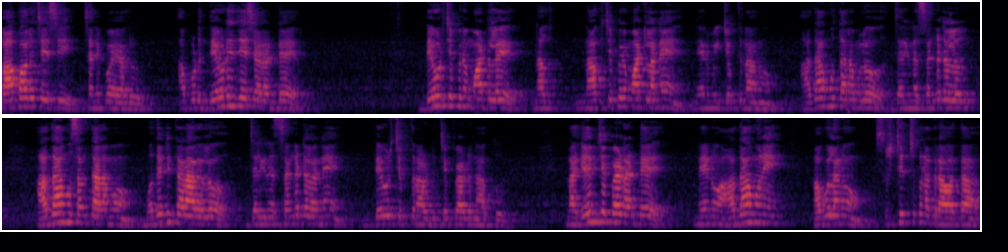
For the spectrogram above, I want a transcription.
పాపాలు చేసి చనిపోయారు. అప్పుడు దేవుడు ఏం చేశాడంటే దేవుడు చెప్పిన మాటలే నాకు నాకు చెప్పిన మాటలనే నేను మీకు చెప్తున్నాను. ఆదాము తరంలో జరిగిన సంఘటనలు ఆదాము సంతానము మొదటి తరాలలో జరిగిన సంఘటనలనే దేవుడు చెప్తున్నాడు చెప్పాడు నాకు. నాకేం చెప్పాడంటే నేను ఆదాముని అవ్వలను సృష్టించుకున్న తర్వాత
